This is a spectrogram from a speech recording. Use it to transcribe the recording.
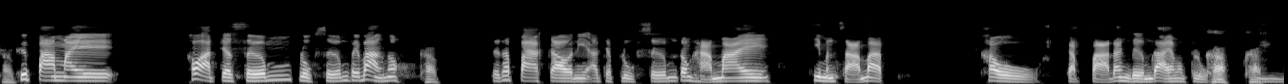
ครับคือป่าใหม่เขาอาจจะเสริมปลูกเสริมไปบ้างเนาะครับ แต่ถ้าป่าเก่านี่อาจจะปลูกเสริมต้องหาไม้ที่มันสามารถ เข้ากับป่าดั้งเดิมได้มาปลูกครับครับอืม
